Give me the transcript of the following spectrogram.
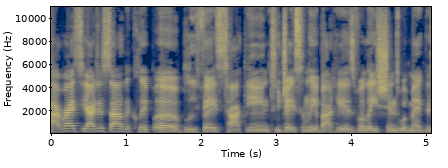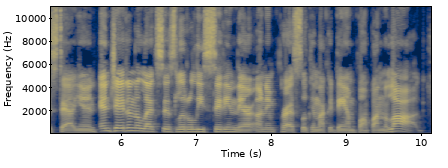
All right, see, I just saw the clip of Blueface talking to Jason Lee about his relations with Meg Thee Stallion, and Jaidyn Alexis literally sitting there unimpressed, looking like a damn bump on the log.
